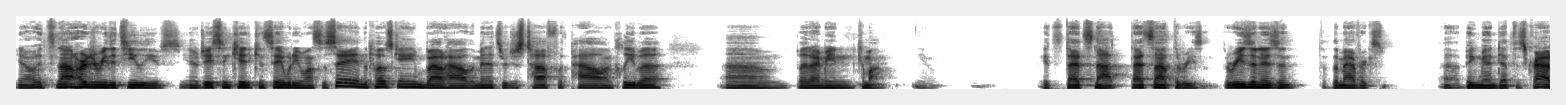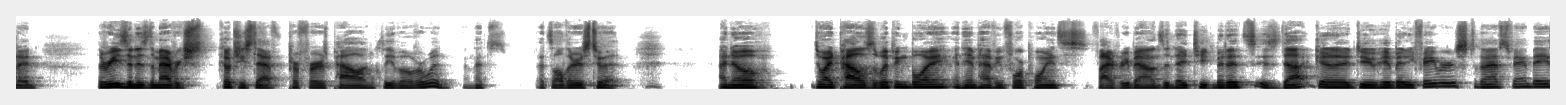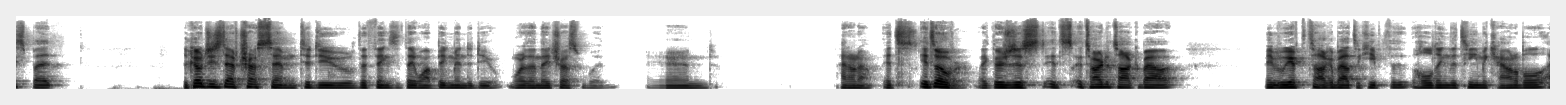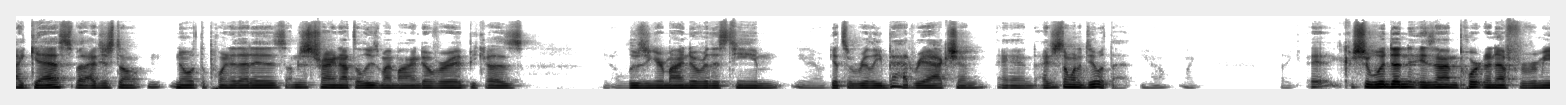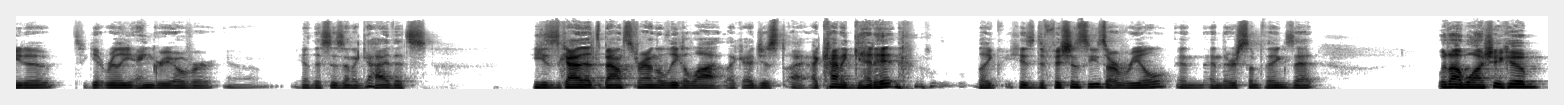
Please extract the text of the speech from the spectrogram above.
you know, it's not hard to read the tea leaves. You know, Jason Kidd can say what he wants to say in the post game about how the minutes are just tough with Powell and Kleber. Um, but I mean, come on, you know, it's that's not that's not the reason. The reason isn't that the Mavericks uh, big man depth is crowded. The reason is the Mavericks coaching staff prefers Powell and Kleber over Wood, and that's that's all there is to it. I know Dwight Powell's the whipping boy, and him having four points, five rebounds in 19 minutes is not to do him any favors to the Mavs fan base, but the coaching staff trusts him to do the things that they want big men to do more than they trust Wood. And I don't know. It's it's over. Like there's just it's it's hard to talk about. Maybe we have to talk about to keep the, holding the team accountable, I guess, but I just don't know what the point of that is. I'm just trying not to lose my mind over it because losing your mind over this team, you know, gets a really bad reaction, and I just don't want to deal with that. You know, like like eh, Christian Wood doesn't is not important enough for me to to get really angry over. Um, you know, this isn't a guy that's he's a guy that's bounced around the league a lot. Like I just I, I kind of get it. like his deficiencies are real, and and there's some things that when I'm watching him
